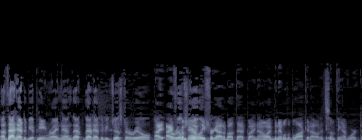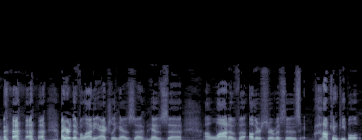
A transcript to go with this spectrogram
uh, that had to be a pain, right, man? That that had to be just a real, I, a real completely challenge. forgot about that by now. I've been able to block it out. It's something I've worked on. I heard that Villani actually has uh, has uh, a lot of uh, other services. How can people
